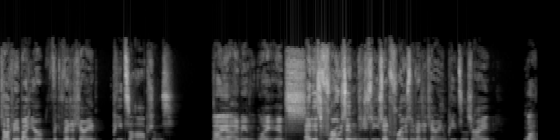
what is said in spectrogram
Talk to me about your vegetarian pizza options. Oh yeah, I mean, like it's And it's frozen? Did you you said frozen vegetarian pizzas, right? what?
